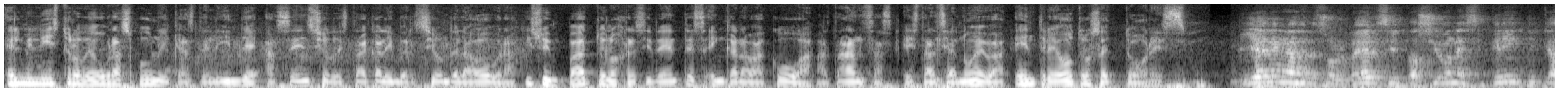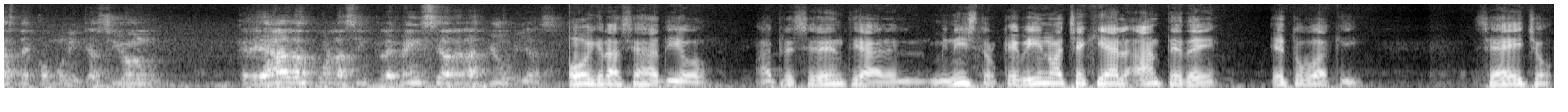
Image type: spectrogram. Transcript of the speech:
El ministro de Obras Públicas del INDE, Asensio, destaca la inversión de la obra y su impacto en los residentes en Canabacoa, Matanzas, Estancia Nueva, entre otros sectores vienen a resolver situaciones críticas de comunicación creadas por las inclemencias de las lluvias. Hoy, gracias a Dios, al presidente, al ministro que vino a chequear antes de estuvo aquí, se ha hecho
